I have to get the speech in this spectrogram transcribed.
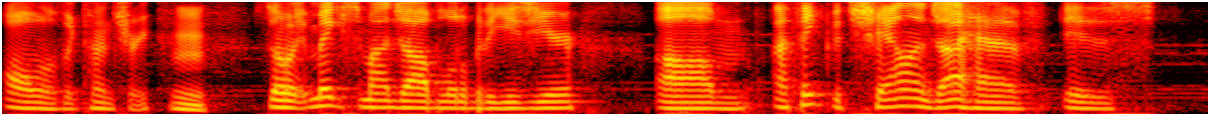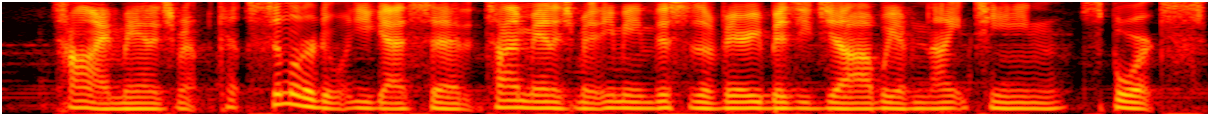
all of the country. Hmm. So it makes my job a little bit easier. Um, I think the challenge I have is time management, similar to what you guys said. Time management. I mean, this is a very busy job. We have 19 sports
